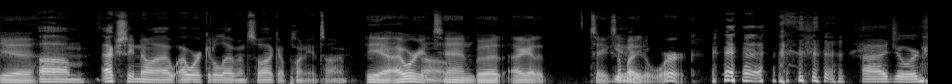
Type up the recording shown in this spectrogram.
yeah, Um, actually, no, I, I work at eleven, so I got plenty of time. yeah. I work at um, 10, but I gotta take somebody to work. Hi, Jordan.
